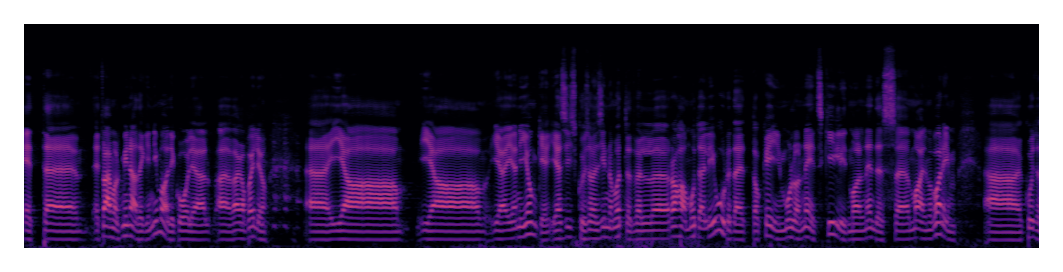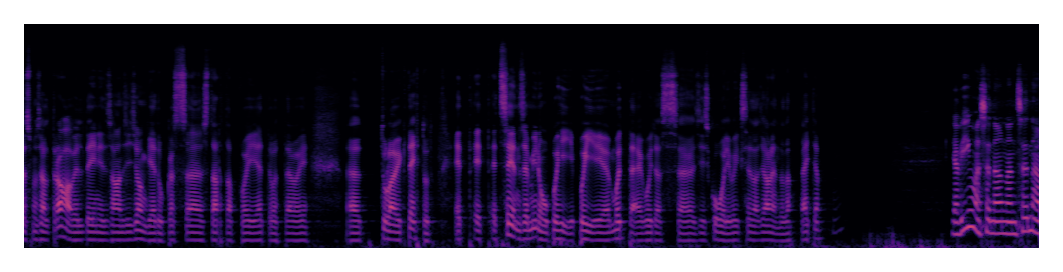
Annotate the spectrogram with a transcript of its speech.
Et, et vähemalt mina tegin niimoodi kooli ajal väga palju ja, ja, ja, ja nii ongi ja siis, kui sa sinna mõtled veel rahamudeli juurde, et okei okay,, mul on need skill'id, ma olen nendes maailma parim äh,. kuidas ma sealt raha veel teenida saan, siis ongi edukas startup või ettevõte või äh, tulevik tehtud. et, et, et see on see minu põhi, põhimõte, kuidas siis kooli võiks edasi arendada, aitäh ja viimasena annan sõna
